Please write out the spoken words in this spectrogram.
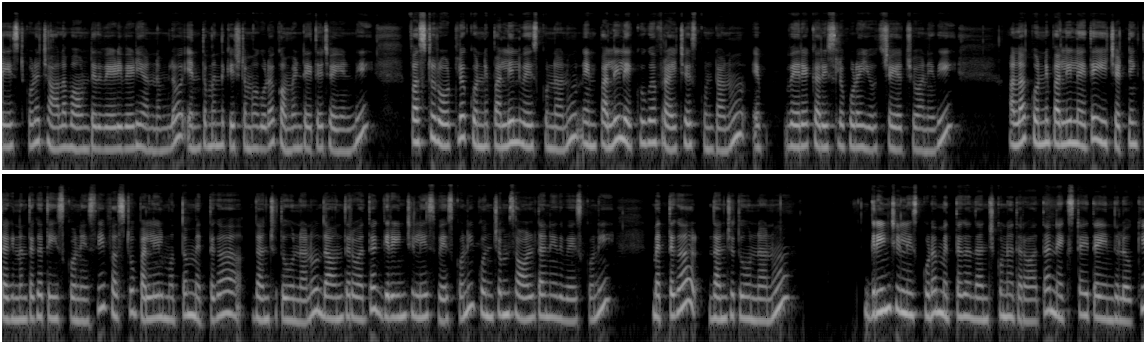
టేస్ట్ కూడా చాలా బాగుంటుంది వేడి వేడి అన్నంలో. ఎంతమందికి ఇష్టమో కూడా కామెంట్ అయితే చేయండి. ఫస్ట్ రోట్లో కొన్ని పల్లీలు వేసుకున్నాను. నేను పల్లీలు ఎక్కువగా ఫ్రై చేసుకుంటాను. వేరే కర్రీస్లో కూడా యూజ్ చేయొచ్చు అనేది. అలా కొన్ని పల్లీలు అయితే ఈ చట్నీకి తగినంతగా తీసుకొనేసి ఫస్ట్ పల్లీలు మొత్తం మెత్తగా దంచుతూ ఉన్నాను. దాని తర్వాత గ్రీన్ చిల్లీస్ వేసుకొని కొంచెం సాల్ట్ అనేది వేసుకొని మెత్తగా దంచుతూ ఉన్నాను. గ్రీన్ చిల్లీస్ కూడా మెత్తగా దంచుకున్న తర్వాత నెక్స్ట్ అయితే ఇందులోకి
